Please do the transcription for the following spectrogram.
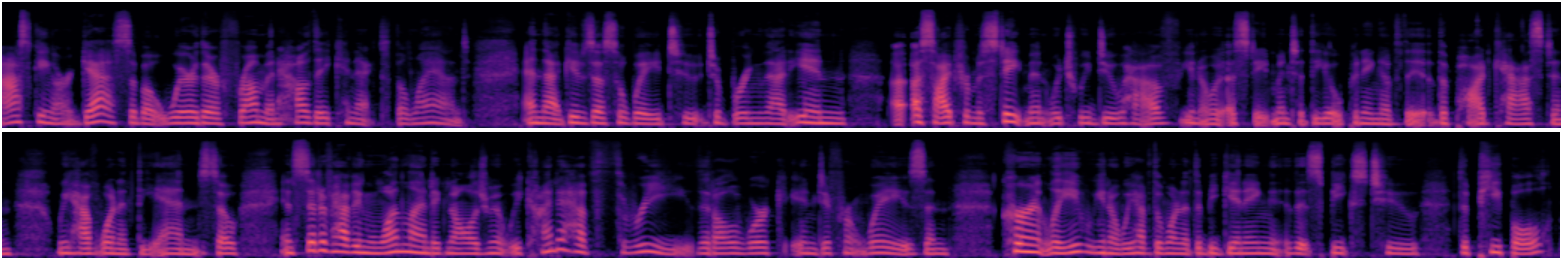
asking our guests about where they're from and how they connect to the land. And that gives us a way to to bring that in, uh, aside from a statement, which we do have, you know, a statement at the opening of the, the podcast, and we have one at the end. So instead of having one land acknowledgement, we kind of have three that all work in different ways. And currently, you know, we have the one at the beginning that speaks to the people people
